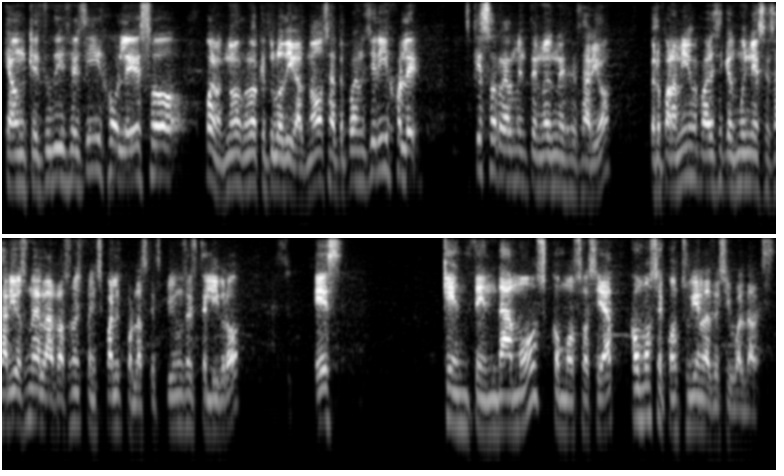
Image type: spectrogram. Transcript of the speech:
que aunque tú dices, híjole, eso, bueno, no, no que tú lo digas, ¿no? O sea, te pueden decir, híjole, es que eso realmente no es necesario, pero para mí me parece que es muy necesario, es una de las razones principales por las que escribimos este libro, es que entendamos como sociedad cómo se construyen las desigualdades.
